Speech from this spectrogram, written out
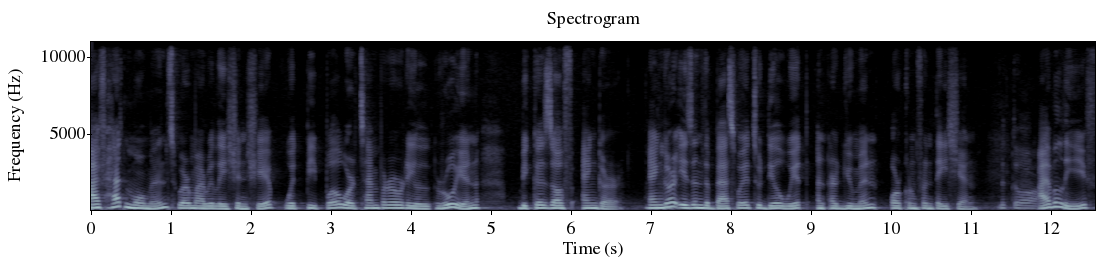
I've had moments where my relationship with people were temporarily ruined because of anger. Anger isn't the best way to deal with an argument or confrontation. Betul. I believe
